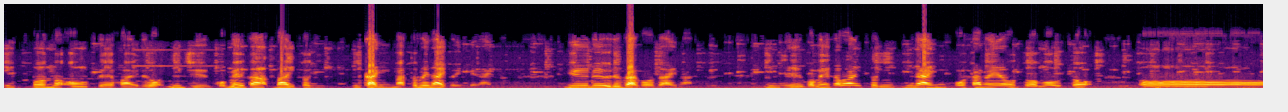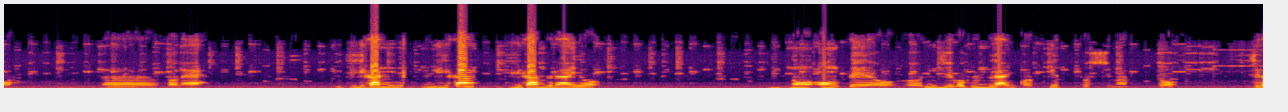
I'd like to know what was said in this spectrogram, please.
1本の音声ファイルを25メガバイトに以下にまとめないといけないというルールがございます。25メガバイトに以内に収めようと思うと、おー、うーんとね、1時間に、2時間、1時間ぐらいを、の音声を25分ぐらいにこうキュッとしますと、違う。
